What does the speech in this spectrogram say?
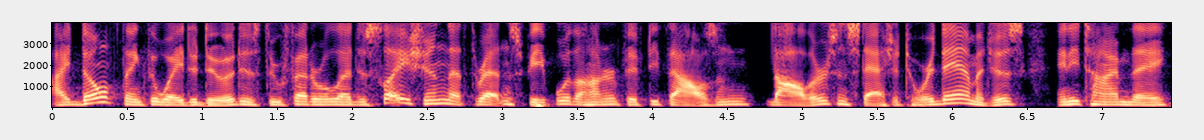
I don't think the way to do it is through federal legislation that threatens people with $150,000 in statutory damages anytime they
